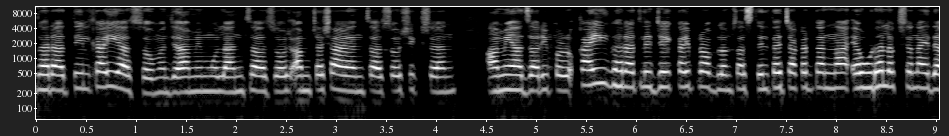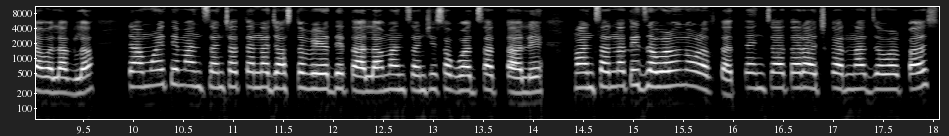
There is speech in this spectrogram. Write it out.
घरातील काही असो म्हणजे आम्ही मुलांचं असो आमच्या शाळांचं असो शिक्षण आम्ही आजारी पडू काही घरातले जे काही प्रॉब्लेम्स असतील त्याच्याकडे त्यांना एवढं लक्ष नाही द्यावं लागलं. त्यामुळे ते माणसांच्या त्यांना जास्त वेळ देता आला माणसांशी संवाद साधता आले माणसांना ते जवळून ओळखतात. त्यांचा आता राजकारणात जवळपास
